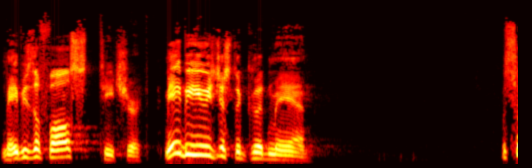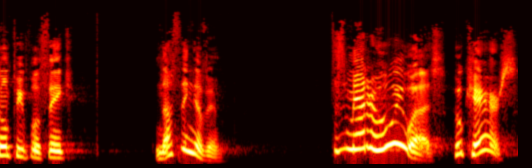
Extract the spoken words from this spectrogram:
Maybe he's a false teacher. Maybe he was just a good man. But some people think nothing of him. Doesn't matter who he was. Who cares?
